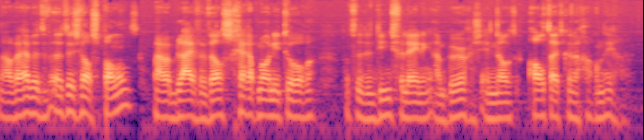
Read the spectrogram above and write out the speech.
Nou, we hebben het, het is wel spannend, maar we blijven wel scherp monitoren dat we de dienstverlening aan burgers in nood altijd kunnen garanderen.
